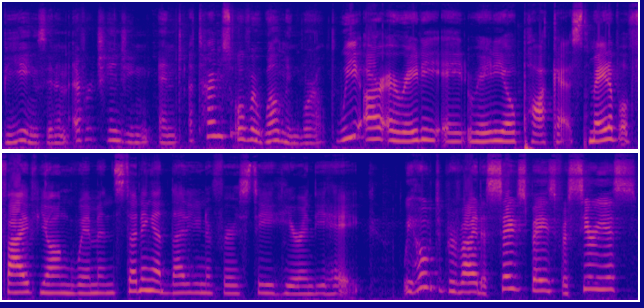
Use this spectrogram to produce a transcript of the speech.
beings in an ever changing and at times overwhelming world. We are a Radiate Radio podcast made up of five young women studying at Leiden University here in The Hague. We hope to provide a safe space for serious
